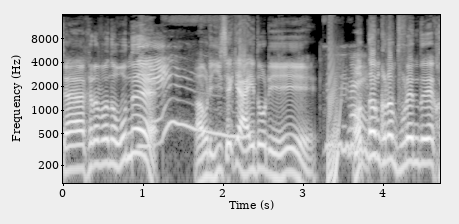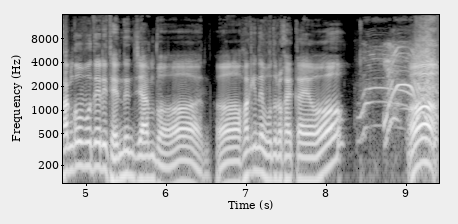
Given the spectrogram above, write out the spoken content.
자, 그러면 오늘 아, 우리 이세계 아이돌이 네. 어떤 그런 브랜드의 광고 모델이 됐는지 한번 어, 확인해 보도록 할까요? 어,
